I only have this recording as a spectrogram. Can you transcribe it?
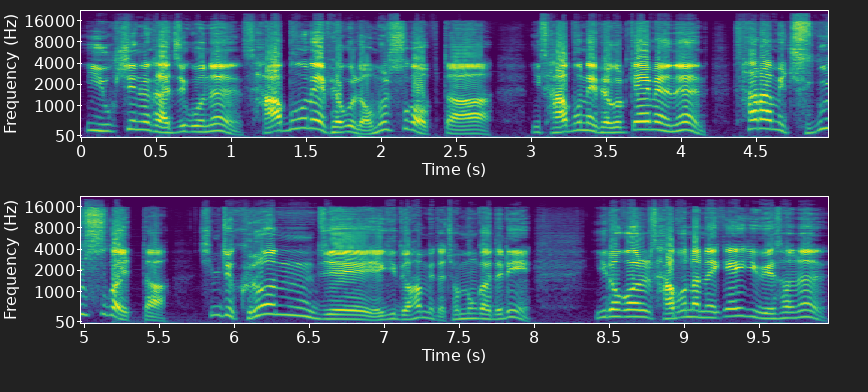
이 육신을 가지고는 4분의 벽을 넘을 수가 없다. 이 4분의 벽을 깨면은 사람이 죽을 수가 있다. 심지어 그런 이제 얘기도 합니다. 전문가들이 이런 걸 4분 안에 깨기 위해서는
